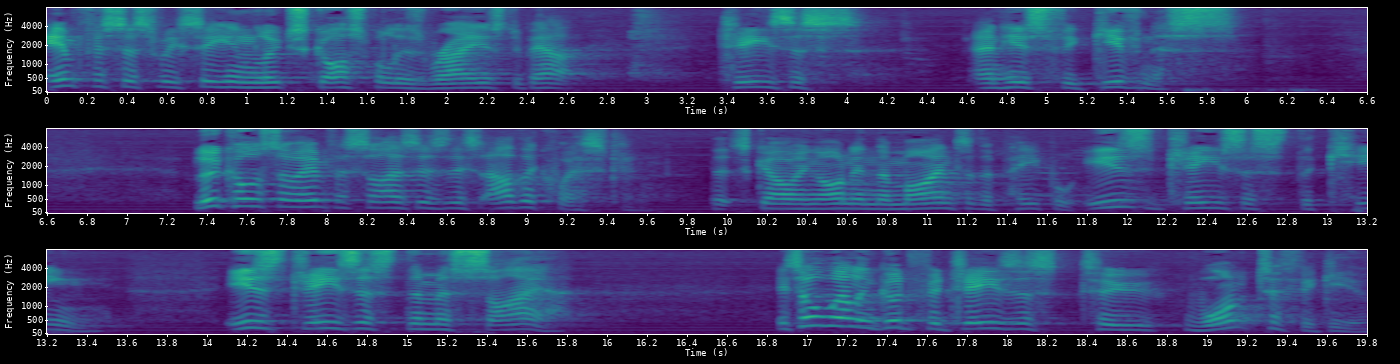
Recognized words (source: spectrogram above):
emphasis we see in Luke's gospel is raised about Jesus and his forgiveness, Luke also emphasizes this other question that's going on in the minds of the people Is Jesus the King? Is Jesus the Messiah? It's all well and good for Jesus to want to forgive,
